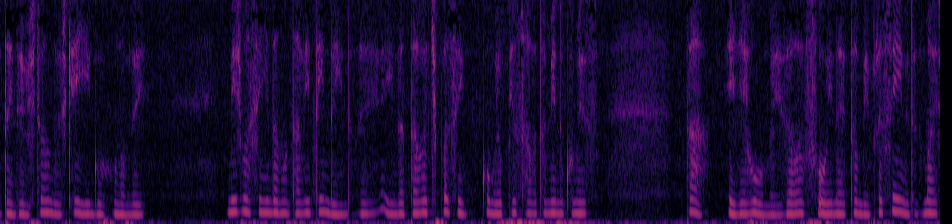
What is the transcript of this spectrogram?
que tá entrevistando, acho que é Igor o nome dele. Mesmo assim, ainda não tava entendendo, né? Ainda tava tipo assim, como eu pensava também no começo. Tá, ele errou, mas ela foi, né, também pra cima e tudo mais.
